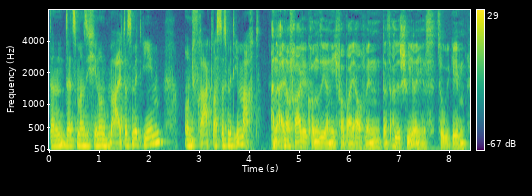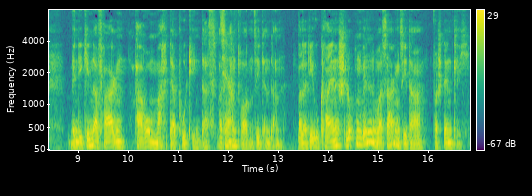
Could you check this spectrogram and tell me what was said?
dann setzt man sich hin und malt das mit ihm und fragt, was das mit ihm macht. An einer Frage kommen Sie ja nicht vorbei, auch wenn das alles schwierig ist, zugegeben. Wenn die Kinder fragen, warum macht der Putin das? Was Tja. antworten Sie denn dann? Weil er die Ukraine schlucken will? Und was sagen Sie da verständlich?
